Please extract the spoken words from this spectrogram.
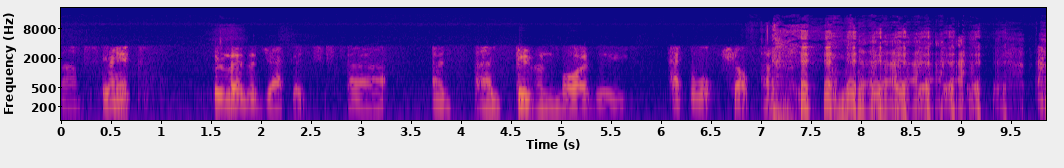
um, Grant, but leather jackets uh, are, are driven by the tackle shop owners.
